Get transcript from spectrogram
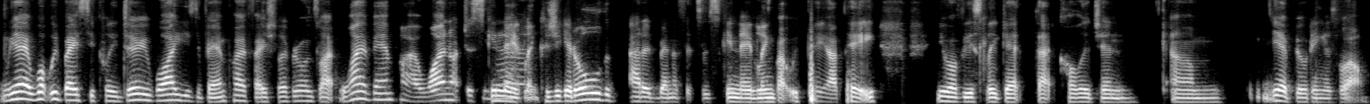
yeah what we basically do why use a vampire facial everyone's like why a vampire why not just skin yeah. needling because you get all the added benefits of skin needling but with prp you obviously get that collagen um, yeah building as well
